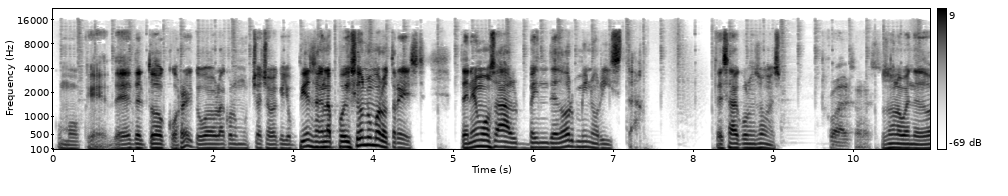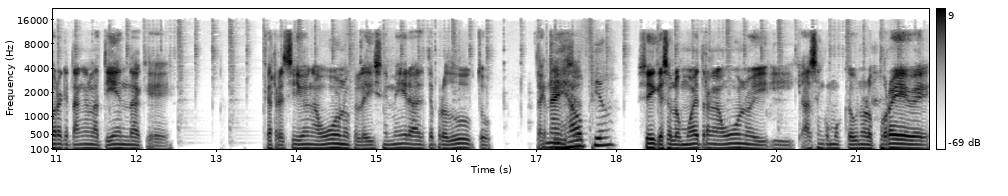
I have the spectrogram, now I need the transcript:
como que de- del todo correcto. Voy a hablar con los muchachos a ver qué ellos piensan. En la posición número 3 tenemos al vendedor minorista. ¿Usted sabe cuáles son esos? ¿Cuáles son esos? Esos son los vendedores que están en la tienda que, que reciben a uno, que le dicen, mira, este producto. Can I help you? Sí, que se lo muestran a uno y, y hacen como que uno lo pruebe.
